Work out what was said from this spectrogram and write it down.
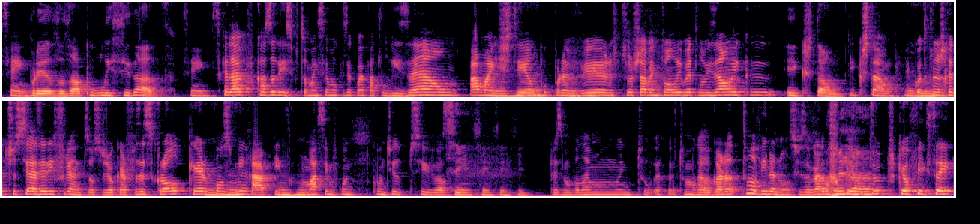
Sim. presas à publicidade. Sim, se calhar é por causa disso, porque também isso é uma coisa que vai para a televisão, há mais uhum, tempo para uhum. ver, as pessoas sabem que estão ali a ver televisão e que. E que estão. E que estão. Enquanto uhum. que nas redes sociais é diferente, ou seja, eu quero fazer scroll, quero uhum, consumir rápido, o uhum. máximo de conteúdo possível. Sim, sim, sim. sim. Por exemplo, eu lembro muito. Agora estão a vir anúncios agora de repente, porque eu fixei.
